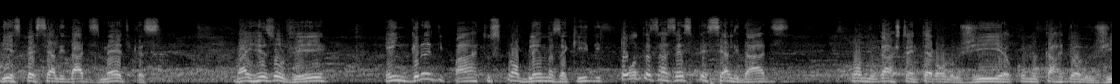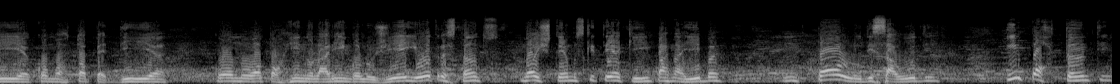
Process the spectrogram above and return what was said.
de especialidades médicas vai resolver em grande parte os problemas aqui de todas as especialidades, como gastroenterologia, como cardiologia, como ortopedia, como otorrinolaringologia e outras tantos. Nós temos que ter aqui em Parnaíba um polo de saúde importante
